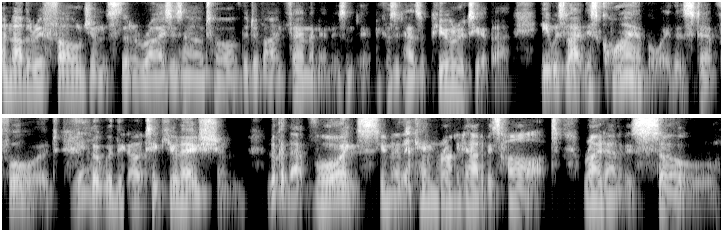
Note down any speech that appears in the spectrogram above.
another effulgence that arises out of the divine feminine, isn't it? Because it has a purity about. It. He was like this choir boy that stepped forward, yeah. but with the articulation. Look at that voice, you know, that came right out of his heart, right out of his soul.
